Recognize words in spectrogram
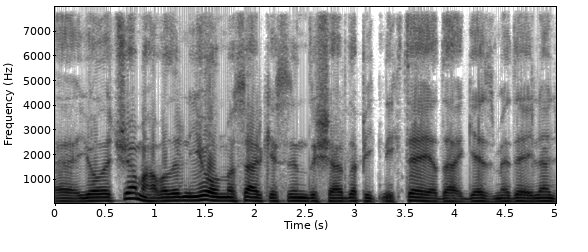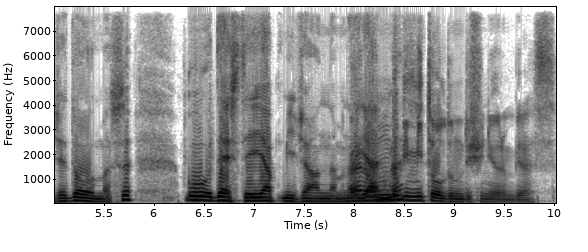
e, yol açıyor ama havaların iyi olması herkesin dışarıda piknikte ya da gezmede eğlencede olması bu desteği yapmayacağı anlamına Ben gelmez. onun da bir mit olduğunu düşünüyorum biraz.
